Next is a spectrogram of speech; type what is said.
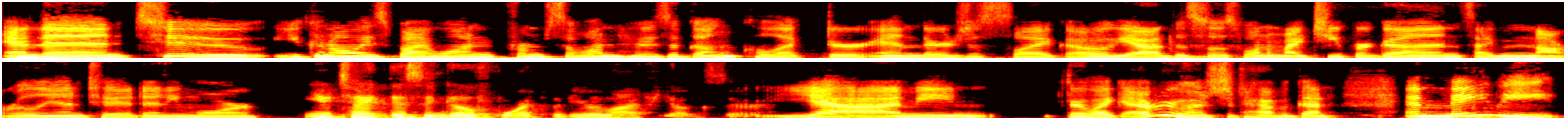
And then two, you can always buy one from someone who's a gun collector and they're just like, oh yeah, this was one of my cheaper guns. I'm not really into it anymore. You take this and go forth with your life, young sir. Yeah, I mean, they're like, everyone should have a gun. And maybe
